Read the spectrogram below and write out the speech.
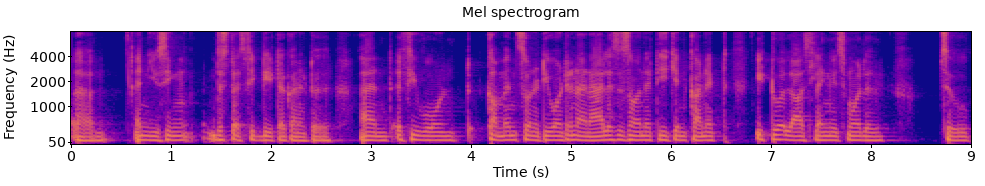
Um, and using the specific data connector. And if you want comments on it, you want an analysis on it, you can connect it to a large language model. So,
